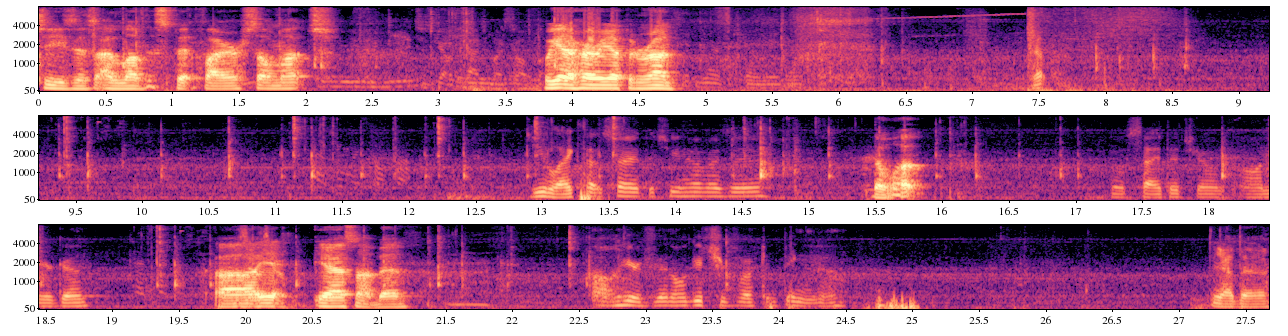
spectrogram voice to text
Jesus, I love the Spitfire so much. We gotta hurry up and run. You like that sight that you have, Isaiah? The what? The sight that you're on, on your gun? Uh, yeah, so? yeah, it's not bad. Oh, here, Finn, I'll get your fucking thing now. Yeah, the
